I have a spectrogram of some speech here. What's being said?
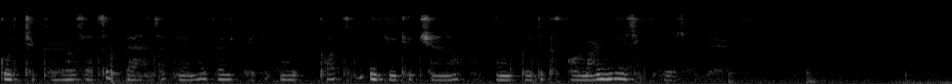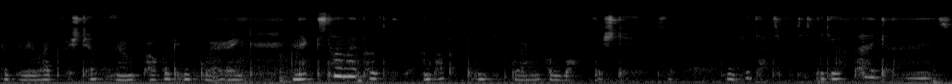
Glitter Girls. That's a band that me and my friends created, and we've gotten a YouTube channel, and we're going to perform our music videos on. I really like fishtail, and I'm probably going to be wearing next time I post a video. I'm probably going to be wearing a lot of fishtail. So anyway, that's it for this video. Bye guys.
